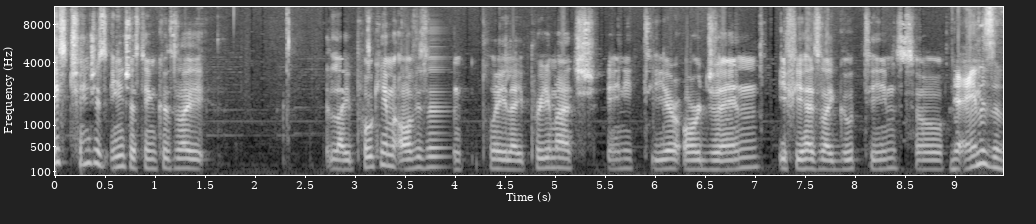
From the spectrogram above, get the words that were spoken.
This change is interesting because like, like Pokemon obviously can play like pretty much any tier or gen if he has like good teams. So yeah aim is a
